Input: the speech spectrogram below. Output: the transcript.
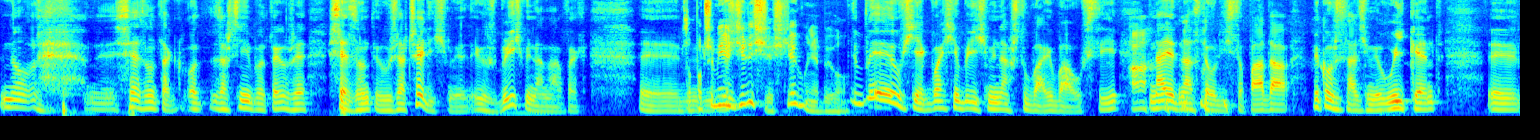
No, sezon tak, od, zacznijmy od tego, że sezon to już zaczęliśmy, już byliśmy na nartach. E, To po czym jeździliście? Śniegu nie było. Był śnieg, właśnie byliśmy na Sztubaju w Austrii A. na 11 listopada, wykorzystaliśmy weekend. Y,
